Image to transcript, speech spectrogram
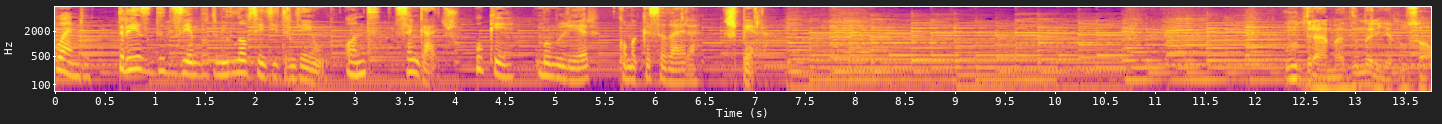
Quando? 13 de dezembro de 1931. Onde? Sangalhos. O quê? Uma mulher com uma caçadeira espera. O drama de Maria do Sol.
